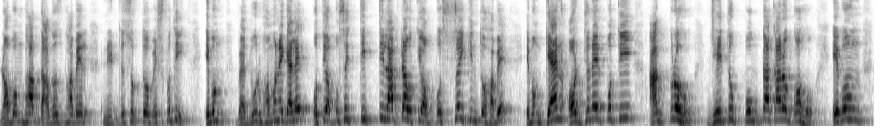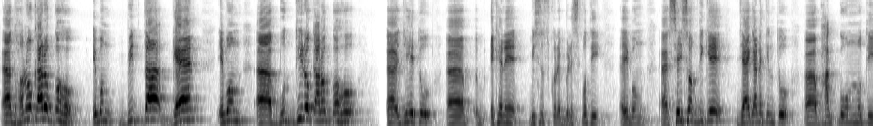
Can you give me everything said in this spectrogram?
নবম ভাব দ্বাদশ ভাবের নির্দেশক তো বৃহস্পতি এবং আহ, দূর ভ্রমণে গেলে অতি অবশ্যই তৃপ্তি লাভটা অতি অবশ্যই কিন্তু হবে। এবং জ্ঞান অর্জনের প্রতি আগ্রহ, যেহেতু প্রজ্ঞাকারক গ্রহ এবং ধনকারক গ্রহ এবং বিদ্যা, জ্ঞান এবং বুদ্ধিরও কারক গ্রহ যেহেতু এখানে বিশেষ করে বৃহস্পতি এবং সেই সব দিকে জায়গাটা কিন্তু ভাগ্য উন্নতি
